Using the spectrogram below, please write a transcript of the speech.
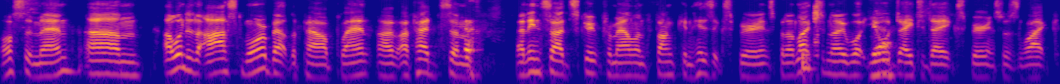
Awesome, man. Um, I wanted to ask more about the power plant. I've, I've had some an inside scoop from Allan Funk and his experience, but I'd like to know what your day-to-day experience was like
